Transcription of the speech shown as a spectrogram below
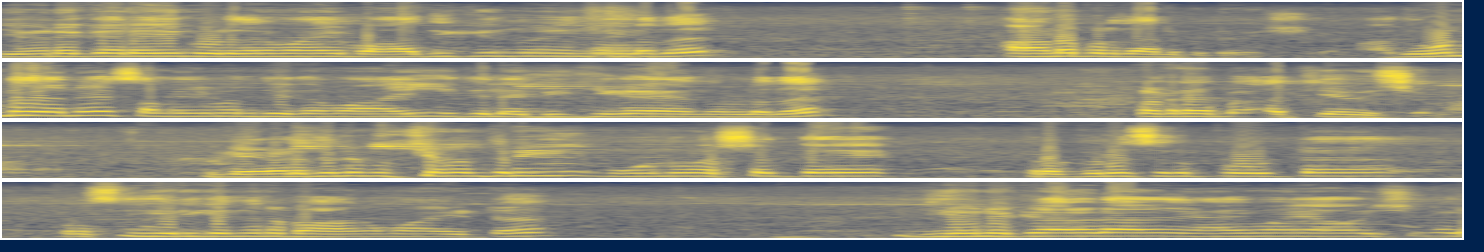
ജീവനക്കാരെയും ഗുരുതരമായി ബാധിക്കുന്നു എന്നുള്ളത് ആണ് പ്രധാനപ്പെട്ട വിഷയം. അതുകൊണ്ട് തന്നെ സമയബന്ധിതമായി ഇത് ലഭിക്കുക എന്നുള്ളത് വളരെ അത്യാവശ്യമാണ്. കേരളത്തിന്റെ മുഖ്യമന്ത്രി മൂന്ന് വർഷത്തെ പ്രോഗ്രസ് റിപ്പോർട്ട് പ്രസിദ്ധീകരിക്കുന്നതിന്റെ ഭാഗമായിട്ട് ജീവനക്കാരുടെ ന്യായമായ ആവശ്യങ്ങൾ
